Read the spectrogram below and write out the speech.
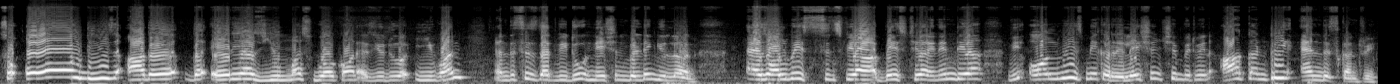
So all these are the, the areas you must work on as you do a E1 and this is that we do nation building you learn as always since we are based here in India we always make a relationship between our country and this country.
